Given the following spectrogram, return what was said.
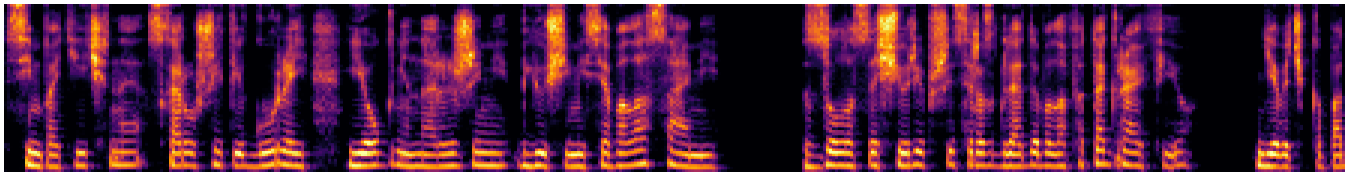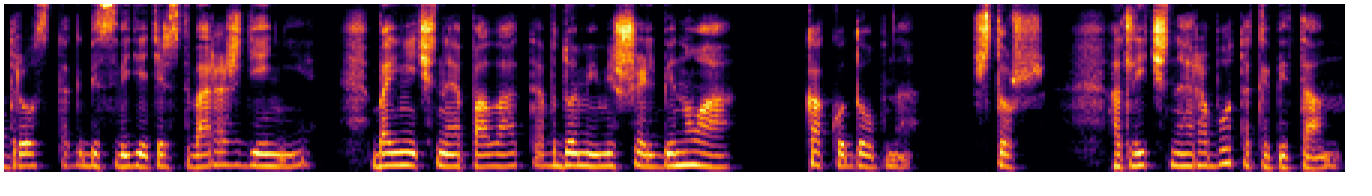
Симпатичная, с хорошей фигурой и огненно-рыжими вьющимися волосами. Зола, сощурившись, разглядывала фотографию. Девочка-подросток без свидетельства о рождении. Больничная палата в доме Мишель Бенуа. Как удобно. Что ж, отличная работа, капитан.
